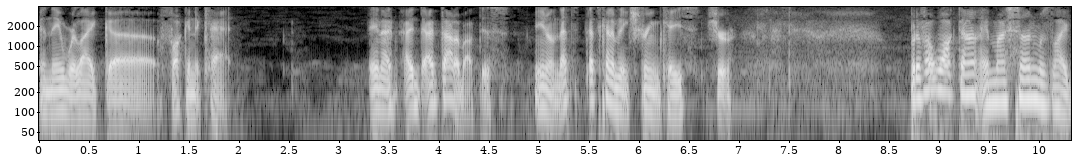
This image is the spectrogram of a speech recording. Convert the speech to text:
and they were like uh fucking a cat. And I, I I thought about this. You know, that's that's kind of an extreme case, sure. But if I walked out and my son was like,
